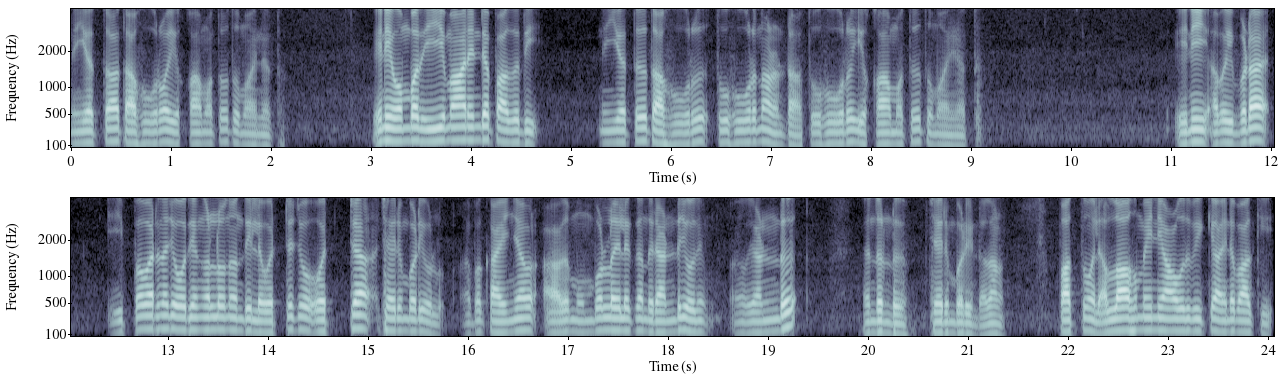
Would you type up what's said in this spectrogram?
നിയത്ത തഹൂറോ ഇക്കാമത്തോ തുമാനത്തോ. ഇനി ഒമ്പത്. ഈമാനിന്റെ പകുതി. നിയത്ത് തഹൂറ് തുഹൂർ എന്നാണ് കേട്ടോ. തുഹൂറ് ഇക്കാമത്ത് തുമാനത്ത്. ഇനി അപ്പോൾ ഇവിടെ ഇപ്പോൾ വരുന്ന ചോദ്യങ്ങളിലൊന്നും എന്തില്ല. ഒറ്റ ചോ ഒറ്റ ചരുമ്പടിയേ ഉള്ളൂ അപ്പോൾ കഴിഞ്ഞ അത് മുമ്പുള്ളതിലൊക്കെ എന്ത്? രണ്ട് ചോദ്യം രണ്ട് എന്തുണ്ട്? ചരുമ്പടി ഉണ്ട്. അതാണ്. പത്ത് മുതൽ അള്ളാഹുമൈനി ഔദുബിക്ക അതിന്റെ ബാക്കി.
